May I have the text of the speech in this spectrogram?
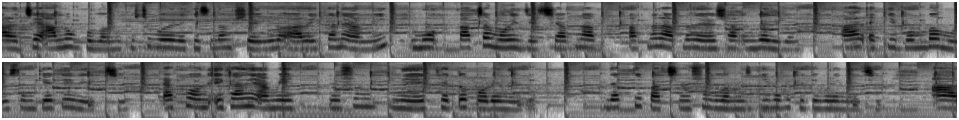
আর যে আলুগুলো আমি কুচি করে রেখেছিলাম সেগুলো, আর এখানে আমি কাঁচা মরিচ দিচ্ছি আপনার, আপনারা আপনাদের সাথে দিবেন। আর একটি বোম্বা মরিচ আমি কেটে দিচ্ছি এখন এখানে আমি রসুন নিয়ে থেতো করে নেব। দেখতে পাচ্ছি রসুনগুলো আমি কীভাবে থেতো করে নিয়েছি। আর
